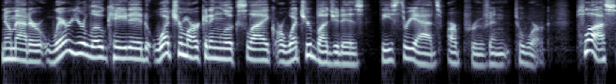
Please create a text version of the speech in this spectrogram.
No matter where you're located, what your marketing looks like, or what your budget is, these three ads are proven to work. Plus,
